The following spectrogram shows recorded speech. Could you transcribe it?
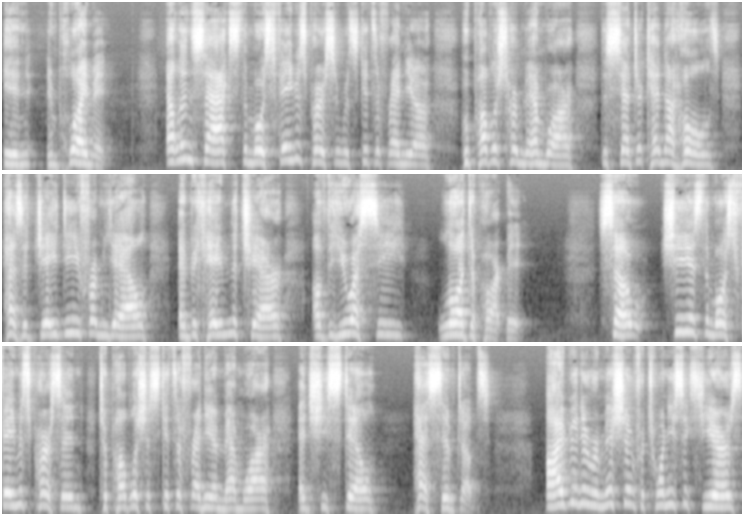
in employment. Elyn Saks, the most famous person with schizophrenia who published her memoir, The Center Cannot Hold, has a JD from Yale and became the chair of the USC Law Department. So she is the most famous person to publish a schizophrenia memoir, and she still has symptoms. I've been in remission for 26 years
